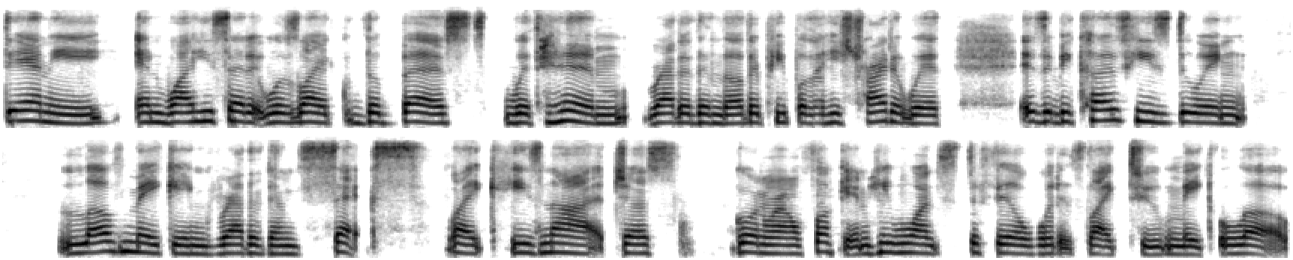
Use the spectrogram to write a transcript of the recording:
Danny and why he said it was like the best with him rather than the other people that he's tried it with. Is it because he's doing love making rather than sex? Like he's not just going around fucking. He wants to feel what it's like to make love.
